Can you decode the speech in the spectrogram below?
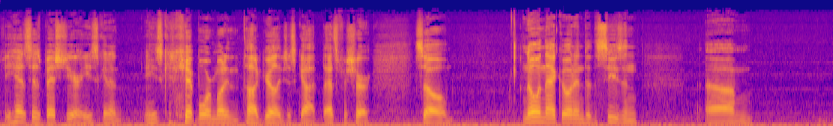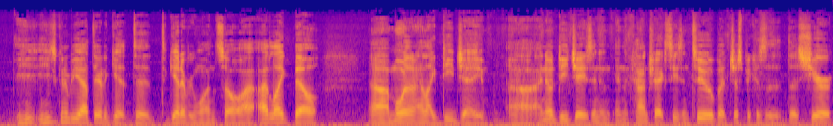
if he has his best year, he's going to he's going to get more money than Todd Gurley just got. That's for sure. So, knowing that going into the season, um, he he's going to be out there to get to to get everyone. So I, I like Bell uh, more than I like DJ. Uh, I know DJ's in in the contract season two, but just because of the, the sheer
